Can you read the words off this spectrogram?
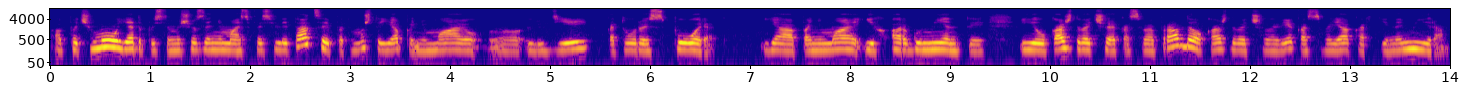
А почему я, допустим, еще занимаюсь фасилитацией? Потому что я понимаю э, людей, которые спорят. Я понимаю их аргументы. И у каждого человека своя правда, у каждого человека своя картина мира.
